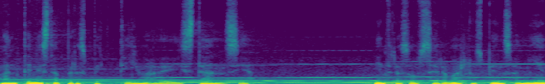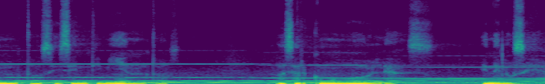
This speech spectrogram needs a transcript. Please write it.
Mantén esta perspectiva de distancia mientras observas los pensamientos y sentimientos pasar como olas en el océano.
